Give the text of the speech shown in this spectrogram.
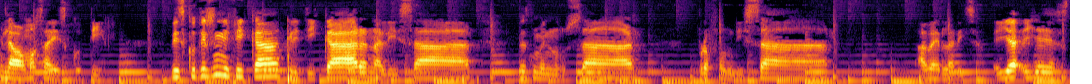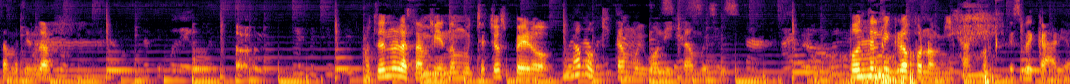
y la vamos a discutir. Discutir significa criticar, analizar, desmenuzar, profundizar. A ver, Larisa, ella, ella ya se está metiendo. a- Ustedes no la están viendo, muchachos, pero una boquita muy bonita, muy sencilla. Ponte el micrófono, mija, porque es becaria.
